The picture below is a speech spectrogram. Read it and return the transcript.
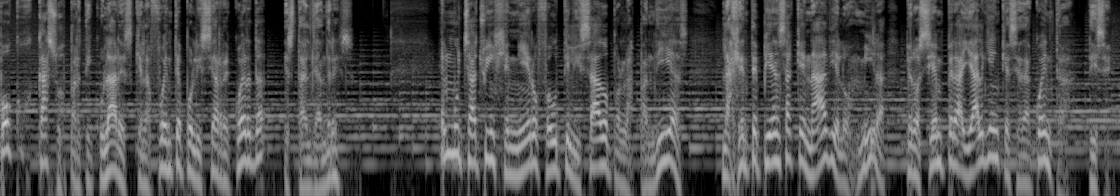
pocos casos particulares que la fuente policial recuerda está el de Andrés. El muchacho ingeniero fue utilizado por las pandillas. La gente piensa que nadie los mira, pero siempre hay alguien que se da cuenta, dice.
